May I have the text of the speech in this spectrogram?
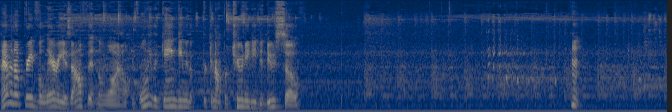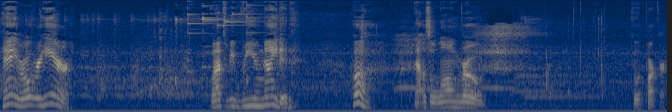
I haven't upgraded Valeria's outfit in a while. If only the game gave me the freaking opportunity to do so. Hm. Hey, we're over here. Glad to be reunited. Huh. that was a long road. Go with Parker.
